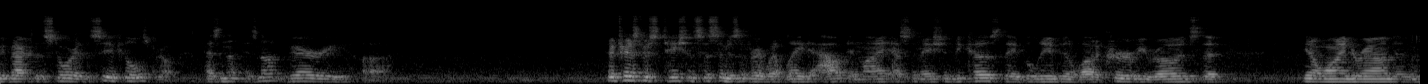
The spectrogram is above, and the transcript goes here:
me back to the story, of the city of Hillsboro has not, is not very, uh, their transportation system isn't very well laid out, in my estimation, because they believed in a lot of curvy roads that, you know, wind around, and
